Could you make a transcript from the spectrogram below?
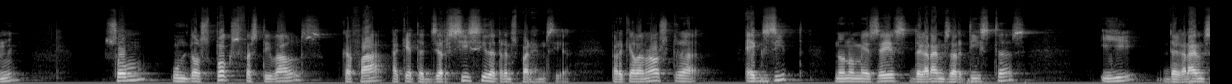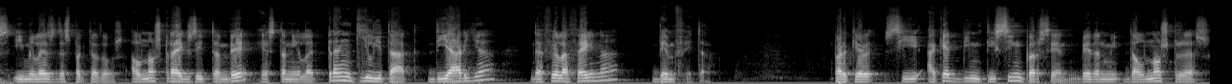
Mm? Som un dels pocs festivals que fa aquest exercici de transparència, perquè el nostre èxit no només és de grans artistes i de grans i milers d'espectadors. El nostre èxit també és tenir la tranquil·litat diària de fer la feina ben feta. Perquè si aquest 25% ve de, dels nostres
